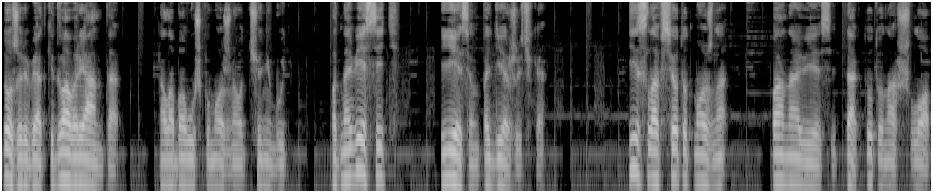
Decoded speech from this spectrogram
Тоже, ребятки, два варианта. На лобовушку можно вот что-нибудь поднавесить. Есть он, поддержечка. Кисло, все тут можно понавесить. Так, тут у нас шло.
